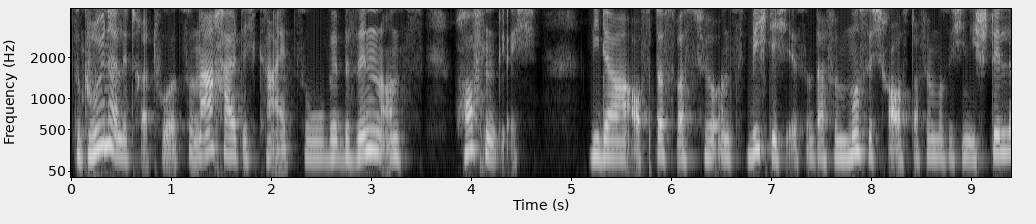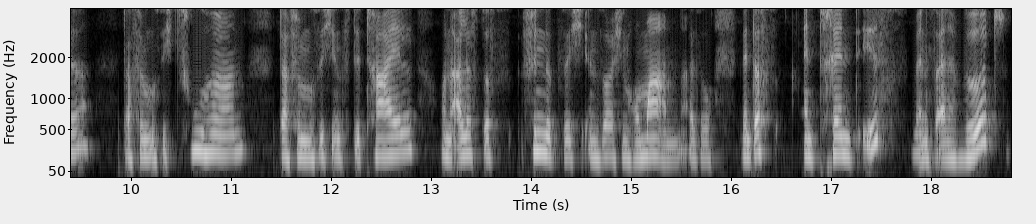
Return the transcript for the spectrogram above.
zu grüner Literatur, zur Nachhaltigkeit, zu, wir besinnen uns hoffentlich wieder auf das, was für uns wichtig ist. Und dafür muss ich raus, dafür muss ich in die Stille, dafür muss ich zuhören, dafür muss ich ins Detail. Und alles das findet sich in solchen Romanen. Also wenn das ein Trend ist, wenn es einer wird,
